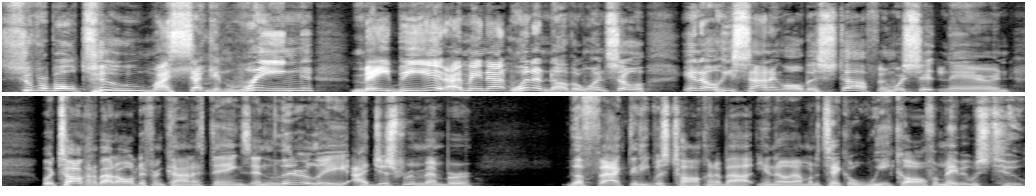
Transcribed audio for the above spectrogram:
Super Bowl two, my second ring may be it. I may not win another one. So, you know, he's signing all this stuff. And we're sitting there and we're talking about all different kind of things. And literally, I just remember the fact that he was talking about, you know, I'm going to take a week off, or maybe it was two.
